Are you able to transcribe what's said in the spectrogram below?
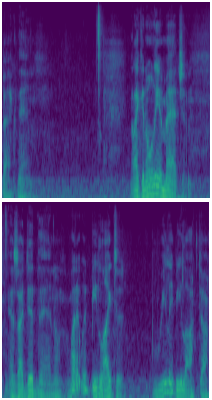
back then. I can only imagine, as I did then, what it would be like to really be locked up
